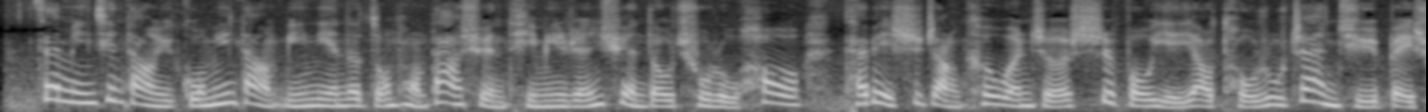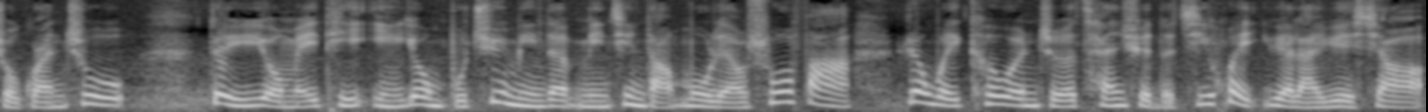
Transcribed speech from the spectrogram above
在民进党与国民党明年的总统大选提名人选都出炉后，台北市长柯文哲是否也要投入战局备受关注。对于有媒体引用不具名的民进党幕僚说法，认为柯文哲参选的机会越来越小。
